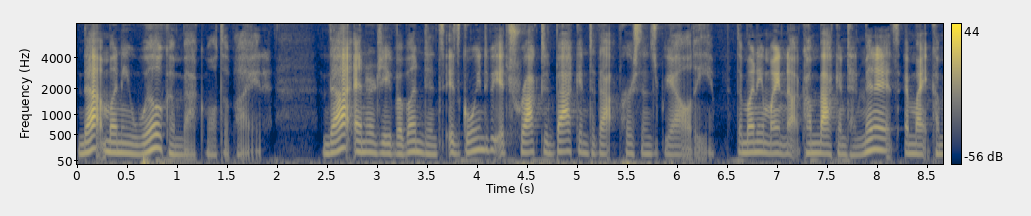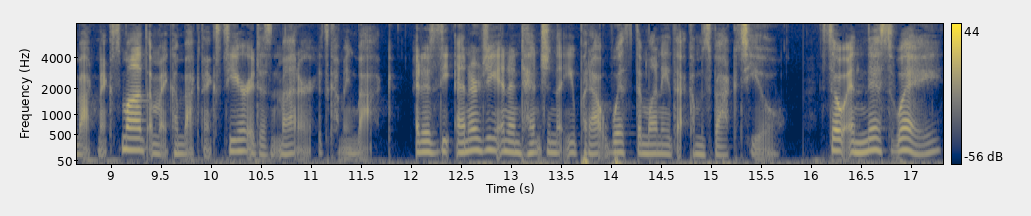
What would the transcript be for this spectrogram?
That money will come back multiplied that energy of abundance is going to be attracted back into that person's reality. The money might not come back in 10 minutes, it might come back next month, it might come back next year, it doesn't matter. It's coming back. It is the energy and intention that you put out with the money that comes back to you. So, in this way,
